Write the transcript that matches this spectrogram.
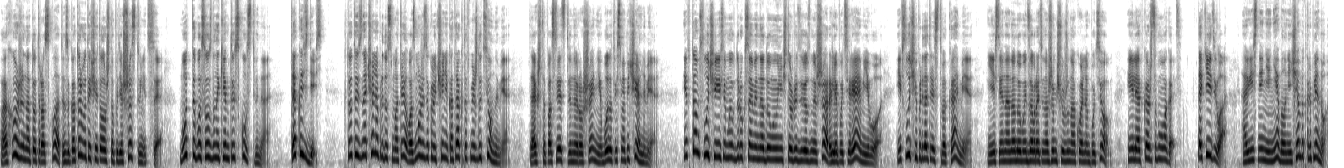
Похоже на тот расклад, из-за которого ты считал, что путешественницы будто бы созданы кем-то искусственно. Так и здесь. Кто-то изначально предусмотрел возможность заключения контрактов между темными, так что последствия нарушения будут весьма печальными. И в том случае, если мы вдруг сами надумаем уничтожить звездный шар или потеряем его, и в случае предательства Ками, если она надумает забрать у нас жемчужину окольным путем, или откажется помогать. Такие дела. Объяснение не было ничем подкреплено,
